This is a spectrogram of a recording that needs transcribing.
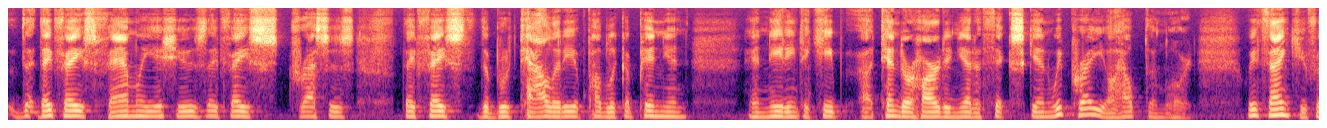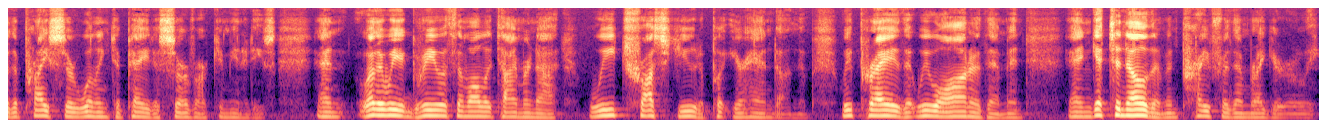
they face family issues, they face stresses, they face the brutality of public opinion and needing to keep a tender heart and yet a thick skin. We pray you'll help them, Lord. We thank you for the price they're willing to pay to serve our communities. And whether we agree with them all the time or not, we trust you to put your hand on them. We pray that we will honor them and and get to know them and pray for them regularly.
